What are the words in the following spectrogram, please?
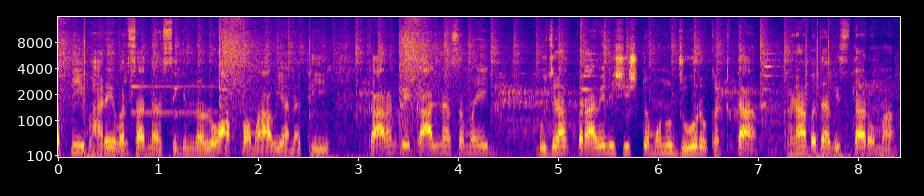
અતિ ભારે વરસાદના સિગ્નલો આપવામાં આવ્યા નથી. કારણ કે કાલના સમયે ગુજરાત પર આવેલી સિસ્ટમોનું જોર ઘટતા ઘણા બધા વિસ્તારોમાં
